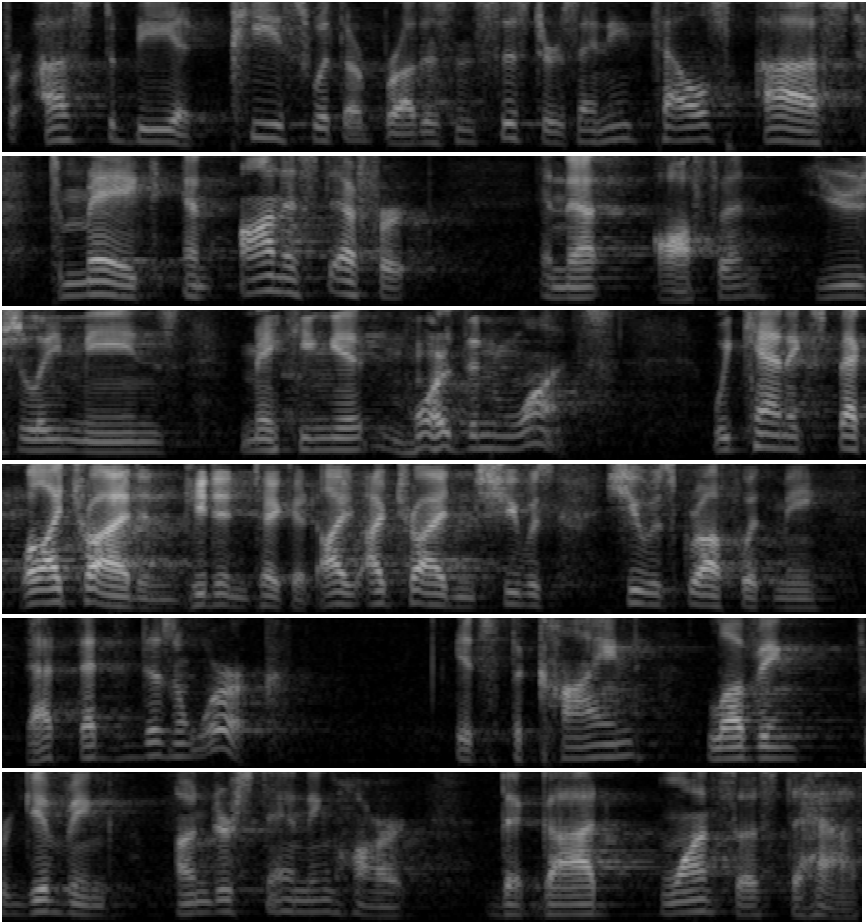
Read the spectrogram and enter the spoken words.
for us to be at peace with our brothers and sisters, and he tells us to make an honest effort, and that often usually means making it more than once. We can't expect, well, I tried and he didn't take it. I, I tried and she was, she was gruff with me. That, that doesn't work. It's the kind, loving, forgiving, understanding heart that God wants us to have.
